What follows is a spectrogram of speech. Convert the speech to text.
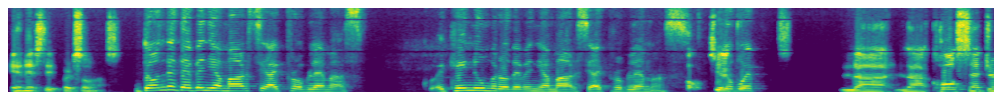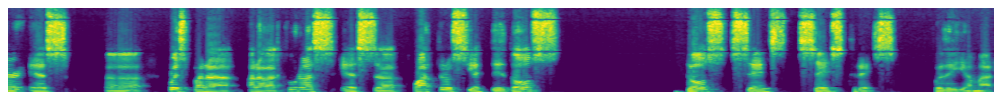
en estas personas. ¿Dónde deben llamar si hay problemas? ¿Qué número deben llamar si hay problemas? Oh, voy... la, la, call center es uh, pues para, para vacunas es uh, 472-2663. Puede llamar.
